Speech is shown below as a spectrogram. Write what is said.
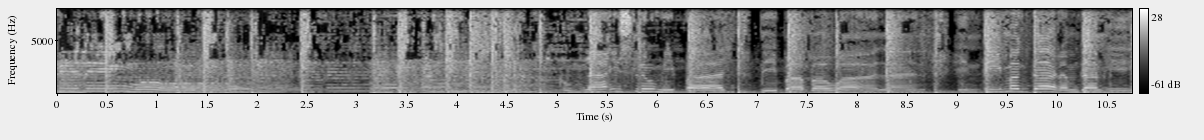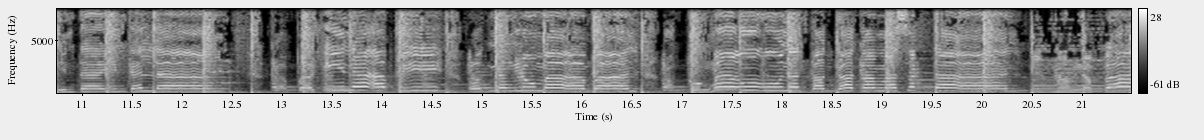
piling mo. Kung nais lumipad, di babawalan Hindi magdaramdam, hihintayin ka lang. Kapag inaapi, wag nang lumaban. Akong mauunat, baka ka masaktan. Mga ba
